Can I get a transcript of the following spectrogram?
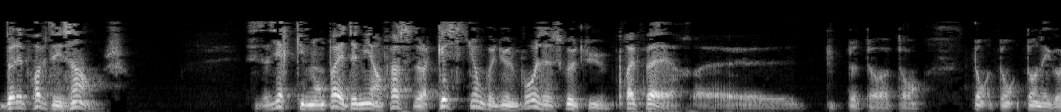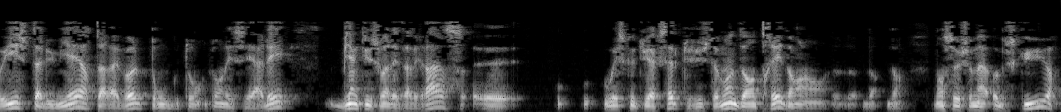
de l'épreuve des anges. C'est-à-dire qu'ils n'ont pas été mis en face de la question que Dieu nous pose, est-ce que tu préfères euh, ton, ton, égoïsme, ta lumière, ta révolte, ton, ton, laisser-aller, bien que tu sois en état de grâce, euh, ou est-ce que tu acceptes justement d'entrer dans, ce chemin obscur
